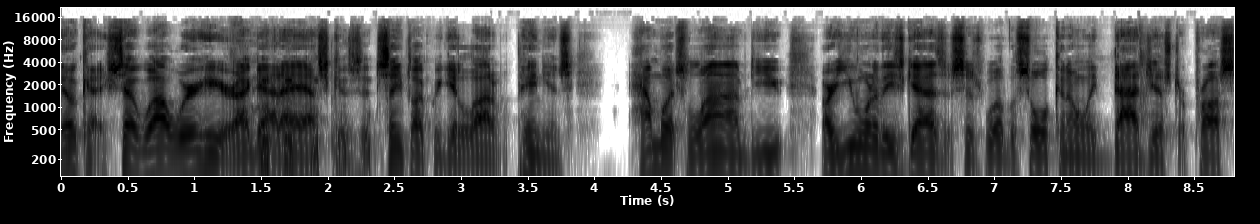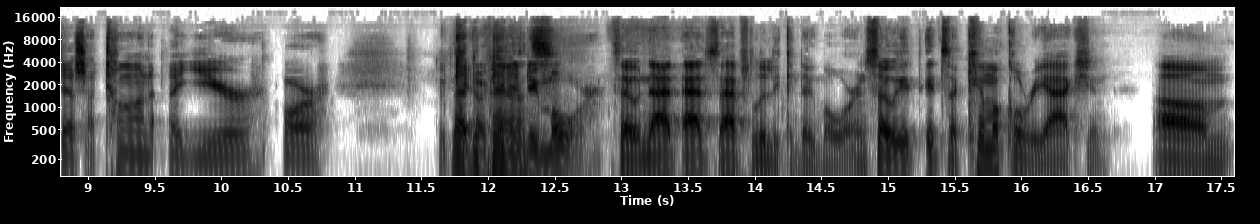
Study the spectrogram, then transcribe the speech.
Okay, so while we're here, I got to ask because it seems like we get a lot of opinions. How much lime do you? Are you one of these guys that says, "Well, the soil can only digest or process a ton a year," or, That can, or can it do more? So that that's absolutely can do more. And so it, it's a chemical reaction. Um,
